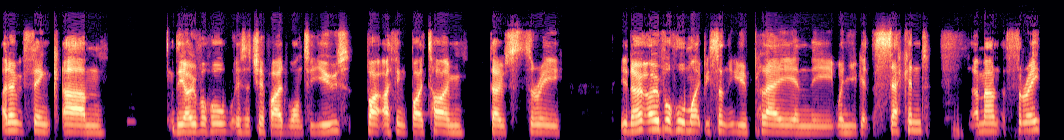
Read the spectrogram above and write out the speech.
I don't think um, the overhaul is a chip I'd want to use, but I think by time those three you know, overhaul might be something you play in the when you get the second amount three.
